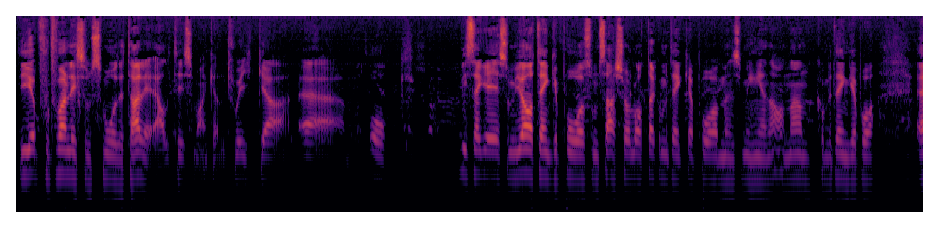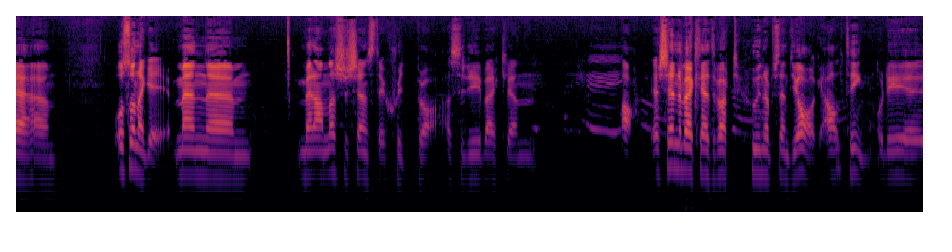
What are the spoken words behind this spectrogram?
det är fortfarande liksom små detaljer alltid som man kan tweaka eh, och vissa grejer som jag tänker på, som Sasha och Lotta kommer tänka på men som ingen annan kommer tänka på. Eh, och sådana grejer. Men, eh, men annars så känns det skitbra. Alltså det är verkligen Ja, jag känner verkligen att det varit 100% jag, allting. Och det,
